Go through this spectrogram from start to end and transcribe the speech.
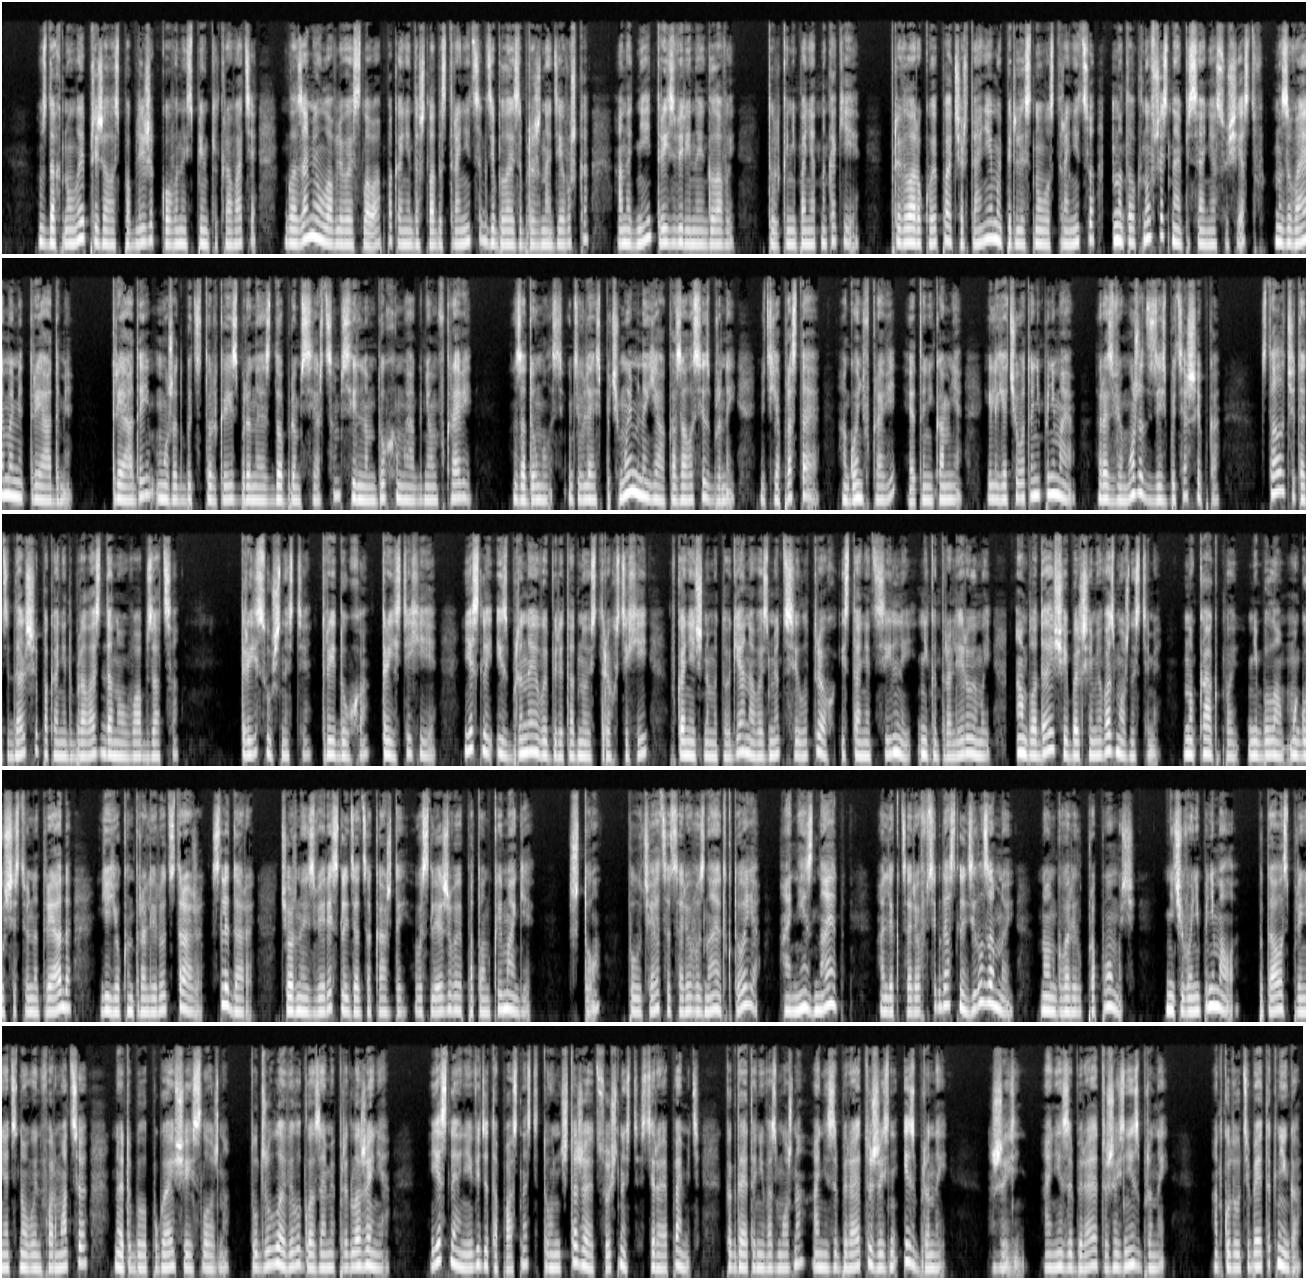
Вздохнула и прижалась поближе к кованой спинке кровати, глазами улавливая слова, пока не дошла до страницы, где была изображена девушка, а над ней три звериные головы. Только непонятно какие. Провела рукой по очертаниям и перелистнула страницу, натолкнувшись на описание существ, называемыми триадами. Триадой может быть только избранная с добрым сердцем, сильным духом и огнем в крови. Задумалась, удивляясь, почему именно я оказалась избранной, ведь я простая — Огонь в крови — это не ко мне. Или я чего-то не понимаю. Разве может здесь быть ошибка? Стала читать дальше, пока не добралась до нового абзаца. Три сущности, три духа, три стихии. Если избранная выберет одну из трех стихий, в конечном итоге она возьмет силу трех и станет сильной, неконтролируемой, обладающей большими возможностями. Но как бы ни была могущественна триада, ее контролируют стражи, следары — Черные звери следят за каждой, выслеживая по тонкой магии. Что? Получается, Царёвы знают, кто я? Они знают? Олег Царёв всегда следил за мной, но он говорил про помощь. Ничего не понимала. Пыталась принять новую информацию, но это было пугающе и сложно. Тут же уловила глазами предложение. Если они видят опасность, то уничтожают сущность, стирая память. Когда это невозможно, они забирают жизнь избранной. Жизнь. Они забирают жизнь избранной. Откуда у тебя эта книга?»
